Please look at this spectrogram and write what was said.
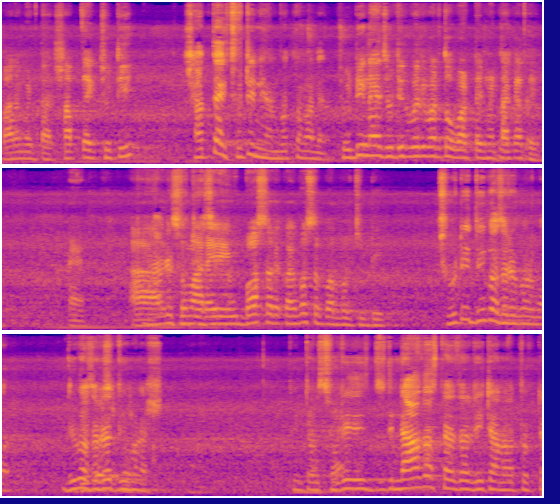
বারো ঘণ্টা সাপ্তাহিক ছুটি? সাপ্তাহিক ছুটি নিয়ম বর্তমানে। ছুটি নাই ছুটির পরিবার তো ওভার টাইমের টাকা দেয়। হ্যাঁ আর তোমার এই বছরে কয় বছর পর পর ছুটি? ছুটি দুই বছরে পর পর। দুই বছরে দুই। মাস। কিন্তু ছুটি যদি না যাস তাহলে রিটার্ন হতো তো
